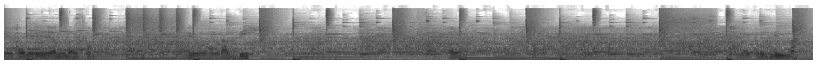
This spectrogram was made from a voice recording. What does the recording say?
ito eh ano lang to yung rugby. Ayan. May problema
